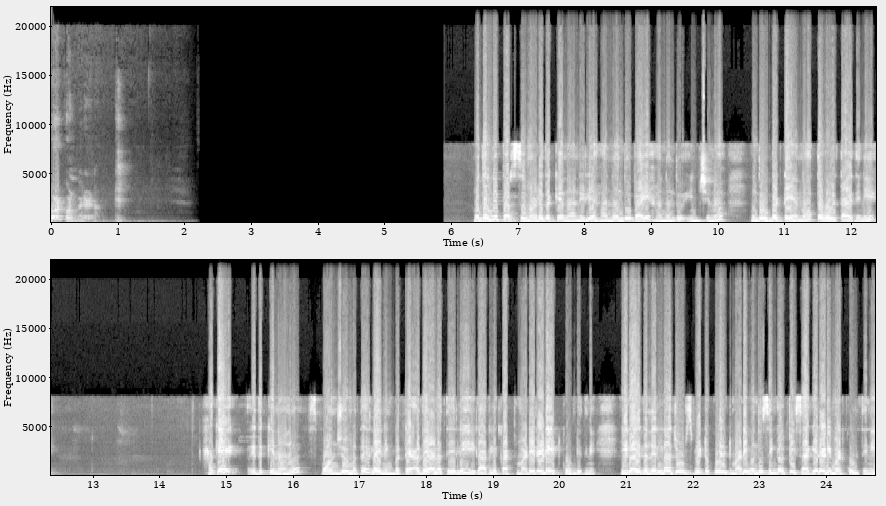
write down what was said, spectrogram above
ನೋಡ್ಕೊಂಡು ಬರೋಣ. ಮೊದಲನೇ ಪರ್ಸ್ ಮಾಡೋದಕ್ಕೆ ನಾನಿಲ್ಲಿ ಹನ್ನೊಂದು ಬೈ ಹನ್ನೊಂದು ಇಂಚಿನ ಒಂದು ಬಟ್ಟೆಯನ್ನ ತಗೊಳ್ತಾ ಇದ್ದೀನಿ. ಹಾಗೆ ಇದಕ್ಕೆ ನಾನು ಸ್ಪಾಂಜು ಮತ್ತೆ ಲೈನಿಂಗ್ ಬಟ್ಟೆ ಅದೇ ಅಳತೆಯಲ್ಲಿ ಈಗಾಗಲೇ ಕಟ್ ಮಾಡಿ ರೆಡಿ ಇಟ್ಕೊಂಡಿದ್ದೀನಿ. ಈಗ ಇದನ್ನೆಲ್ಲ ಜೋಡಿಸ್ಬಿಟ್ಟು ಕ್ವಿಲ್ಟ್ ಮಾಡಿ ಒಂದು ಸಿಂಗಲ್ ಪೀಸ್ ಆಗಿ ರೆಡಿ ಮಾಡ್ಕೊಳ್ತೀನಿ.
